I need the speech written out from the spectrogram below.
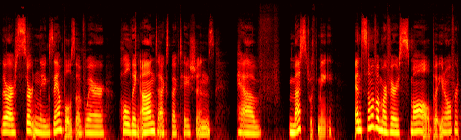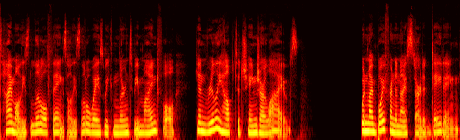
There are certainly examples of where holding on to expectations have messed with me. And some of them are very small, but you know, over time, all these little things, all these little ways we can learn to be mindful can really help to change our lives. When my boyfriend and I started dating,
